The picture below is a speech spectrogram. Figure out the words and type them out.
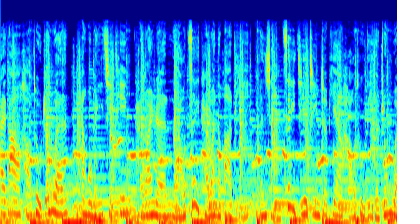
来到好土中文，和我们一起听台湾人聊最台湾的话题，分享最接近这片好土地的中文。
